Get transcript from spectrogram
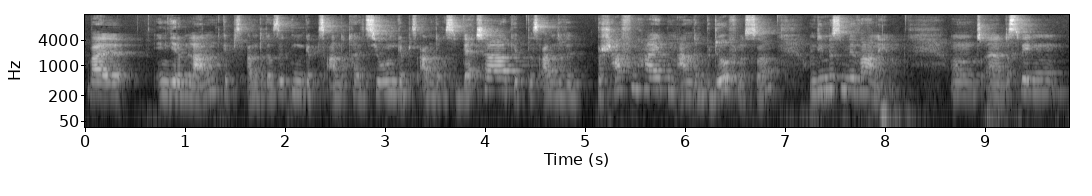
Weil in jedem Land gibt es andere Sitten, gibt es andere Traditionen, gibt es anderes Wetter, gibt es andere Beschaffenheiten, andere Bedürfnisse. Und die müssen wir wahrnehmen. Und äh, deswegen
